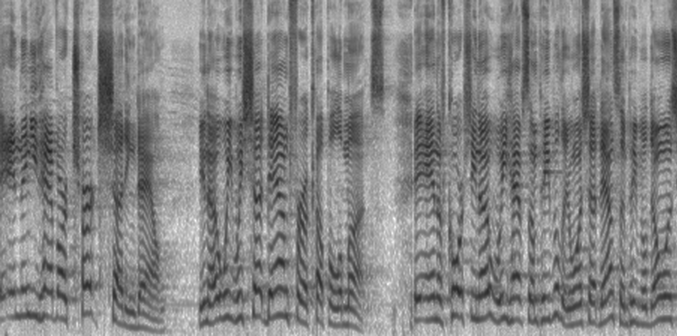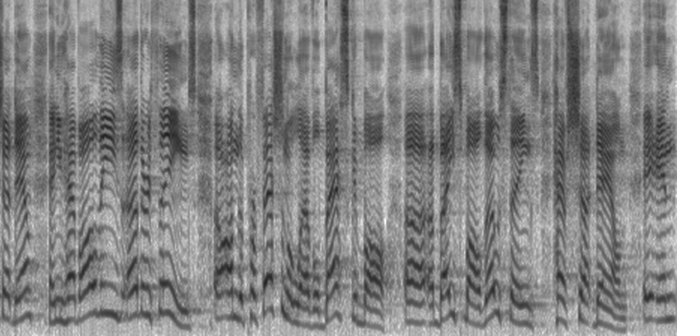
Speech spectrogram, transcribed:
and then you have our church shutting down. You know, we, we shut down for a couple of months. And of course, you know, we have some people that want to shut down, some people don't want to shut down, and you have all these other things. Uh, on the professional level, basketball, uh, baseball, those things have shut down. And,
